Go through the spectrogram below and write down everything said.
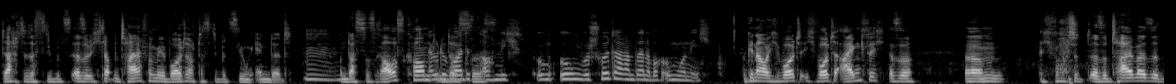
dachte, dass die Beziehung, also ich glaube, ein Teil von mir wollte auch, dass die Beziehung endet Mhm. und dass das rauskommt aber du wolltest auch nicht irg- irgendwo schuld daran sein, aber auch irgendwo nicht. Genau, ich wollte, ich wollte eigentlich, also ähm, ich wollte, also teilweise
